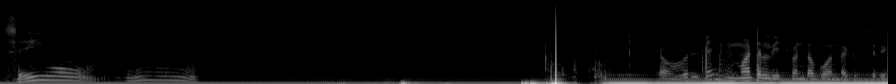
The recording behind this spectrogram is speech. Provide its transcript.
செய்வோம். ஒரு டைம் இம்மார்டல் ரீச் பண்ணிட்டா போதும் இந்த கிப்ஸரு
